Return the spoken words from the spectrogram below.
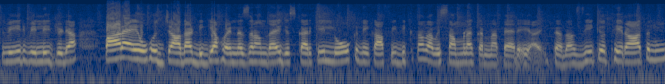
ਸਵੇਰ ਵੇਲੇ ਜਿਹੜਾ ਪਾਰਾ ਹੈ ਉਹ ਜ਼ਿਆਦਾ ਡਿੱਗਿਆ ਹੋਇਆ ਨਜ਼ਰ ਆਉਂਦਾ ਹੈ, ਜਿਸ ਕਰਕੇ ਲੋਕ ਨੇ ਕਾਫੀ ਦਿੱਕਤਾਂ ਦਾ ਵੀ ਸਾਹਮਣਾ ਕਰਨਾ ਪੈ ਰਿਹਾ ਹੈ। ਤਾਂ ਦੱਸ ਦਈਏ ਕਿ ਉੱਥੇ ਰਾਤ ਨੂੰ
